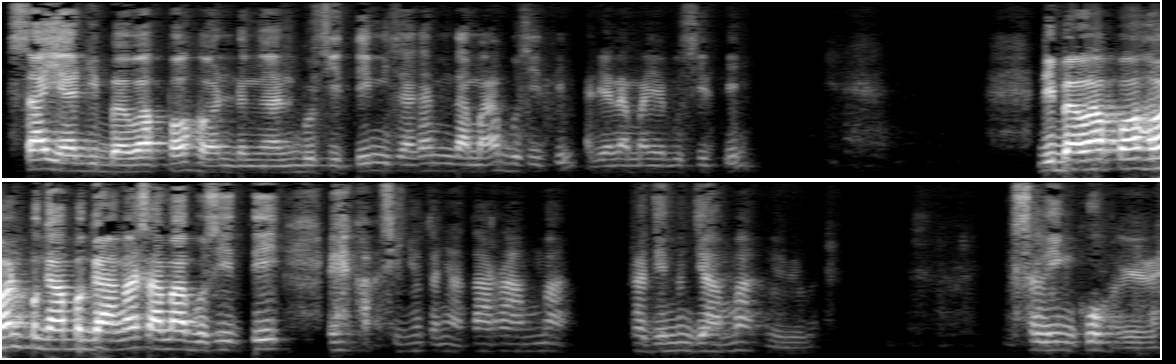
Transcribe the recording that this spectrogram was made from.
Saya di bawah pohon dengan Bu Siti, misalkan minta maaf Bu Siti, ada namanya Bu Siti di bawah pohon pegang-pegangan sama Bu Siti. Eh Kak Sinyo ternyata ramah, rajin menjamah gitu. Selingkuh gitu.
